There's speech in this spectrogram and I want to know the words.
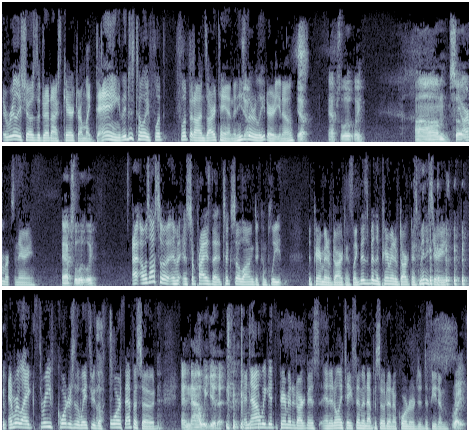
it really shows the Dreadnoks character. I'm like, dang, they just totally flip flip it on Zartan, and he's Yep. their leader. You know, Yep, absolutely. Um, so they are mercenary. Absolutely. I, I was also surprised that it took so long to complete the Pyramid of Darkness. Like this has been the Pyramid of Darkness miniseries, and we're like three quarters of the way through the fourth episode, And now we get it. and now we get the Pyramid of Darkness, and it only takes them an episode and a quarter to defeat him. Right.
